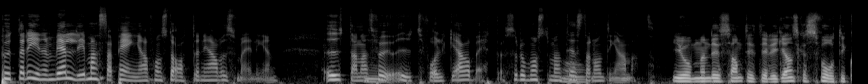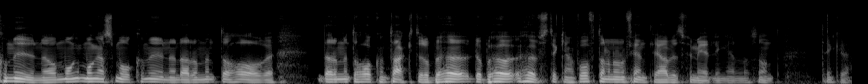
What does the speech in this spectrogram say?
puttade in en väldig massa pengar från staten i Arbetsförmedlingen utan att Mm. få ut folk i arbete. Så då måste man Ja. testa någonting annat. Jo, men det är, samtidigt är det ganska svårt i kommuner, och må, många små kommuner där de inte har där de inte har kontakter, då, behö, då behövs det kanske ofta någon offentlig arbetsförmedling eller något sånt, tänker jag.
